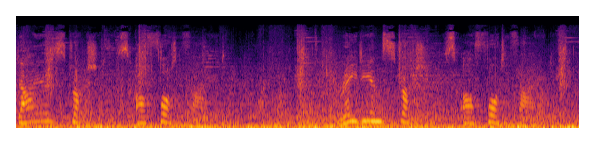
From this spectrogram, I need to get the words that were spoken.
Dire's structures are fortified. Radiant structures are fortified.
